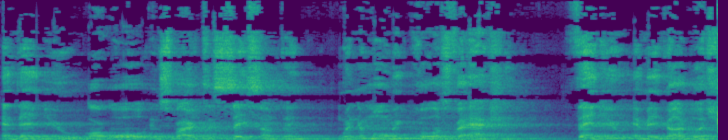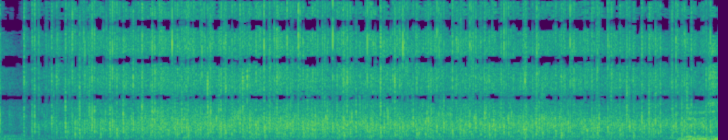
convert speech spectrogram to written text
and that you are all inspired to say something when the moment calls for action. Thank you, and may God bless you. Ladies and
